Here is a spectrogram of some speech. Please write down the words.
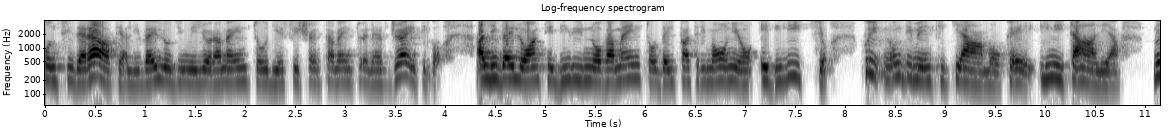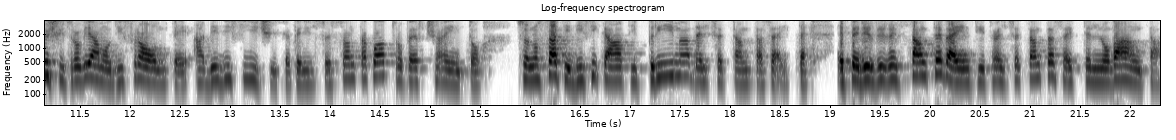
considerate a livello di miglioramento di efficientamento energetico, a livello anche di rinnovamento del patrimonio edilizio. Qui non dimentichiamo che in Italia noi ci troviamo di fronte ad edifici che per il 64% sono stati edificati prima del 77 e per il restante 20 tra il 77 e il 90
